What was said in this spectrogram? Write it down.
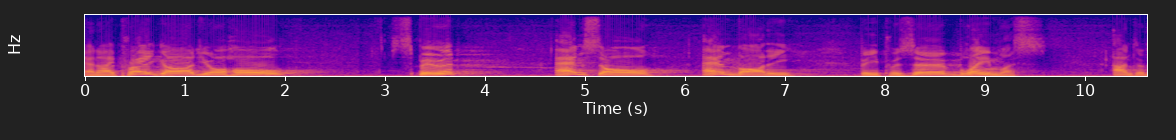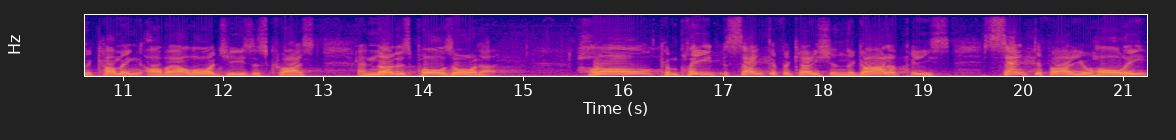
And I pray, God, your whole spirit and soul and body be preserved blameless unto the coming of our Lord Jesus Christ. And notice Paul's order whole, complete sanctification, the God of peace. Sanctify you wholly,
